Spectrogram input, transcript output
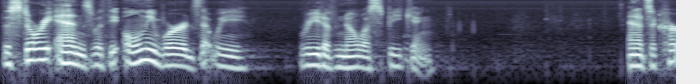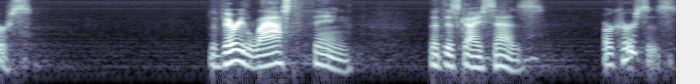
the story ends with the only words that we read of Noah speaking. And it's a curse. The very last thing that this guy says are curses.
